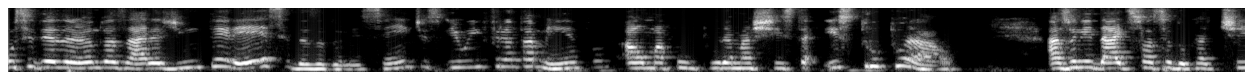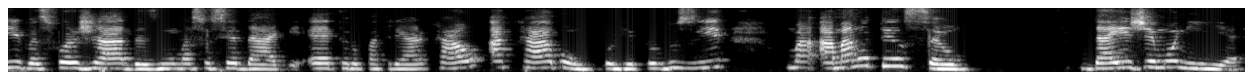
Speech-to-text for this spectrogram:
considerando as áreas de interesse das adolescentes e o enfrentamento a uma cultura machista estrutural. As unidades socioeducativas forjadas em uma sociedade heteropatriarcal acabam por reproduzir uma, a manutenção da hegemonia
